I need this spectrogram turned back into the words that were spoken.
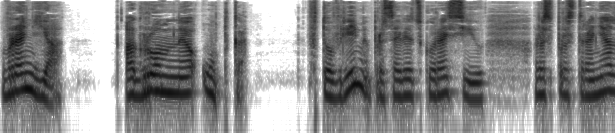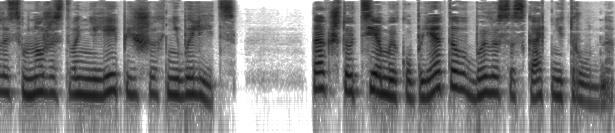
вранья — огромная утка. В то время про советскую Россию распространялось множество нелепейших небылиц, так что темы куплетов было сыскать нетрудно.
